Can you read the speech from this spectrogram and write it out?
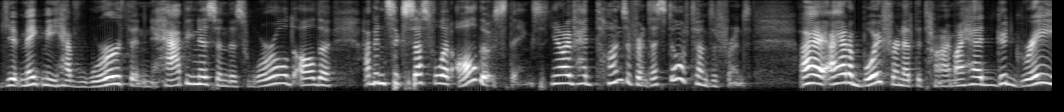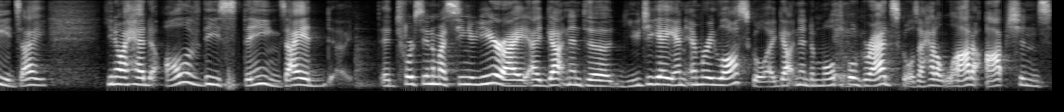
get, make me have worth and happiness in this world, all the, I've been successful at all those things. You know, I've had tons of friends. I still have tons of friends. I, I had a boyfriend at the time. I had good grades. I, you know, I had all of these things. I had, towards the end of my senior year, I, I'd gotten into UGA and Emory Law School. I'd gotten into multiple grad schools. I had a lot of options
